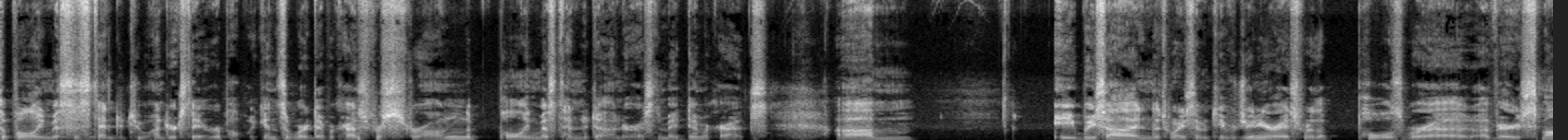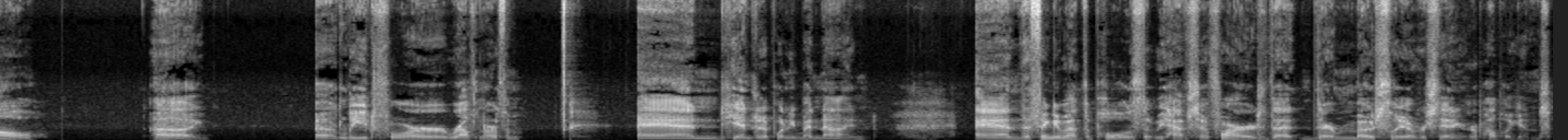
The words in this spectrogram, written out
the polling misses tended to understate Republicans, and where Democrats were strong, the polling miss tended to underestimate Democrats. Um, we saw in the 2017 Virginia race where the polls were a, a very small uh, uh, lead for Ralph Northam, and he ended up winning by nine. And the thing about the polls that we have so far is that they're mostly overstating Republicans.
